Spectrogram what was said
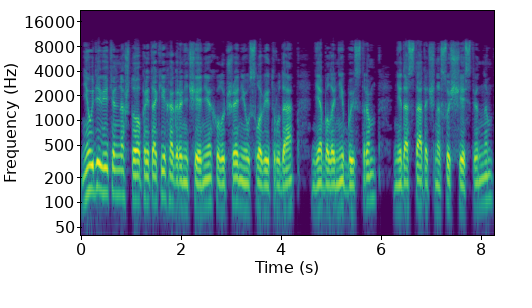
Неудивительно, что при таких ограничениях улучшение условий труда не было ни быстрым, ни достаточно существенным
